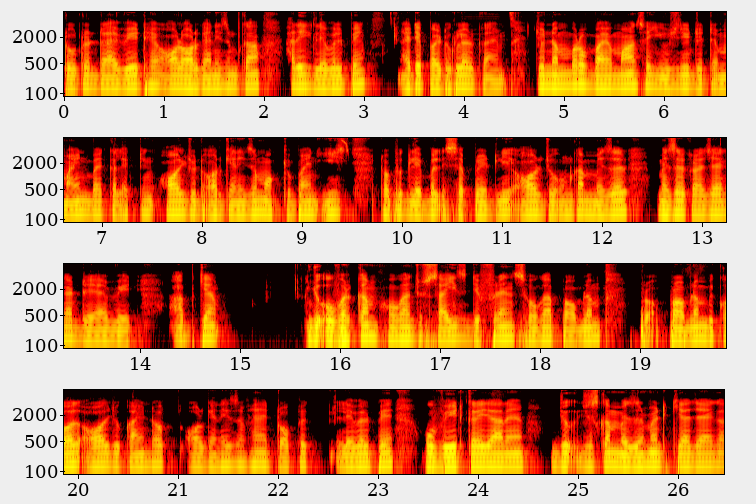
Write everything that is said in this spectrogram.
टोटल ड्राई वेट है ऑल ऑर्गेनिज्म का हर एक लेवल पे एट ए पर्टिकुलर क्राइम जो नंबर ऑफ़ बायोमास है usually determined by collecting all जो organism occupying each trophic level separately और जो उनका मेज़र मेज़र करा जाएगा ड्राई वेट अब क्या जो ओवरकम होगा, जो साइज़ डिफरेंस होगा प्रॉब्लम प्रॉब्लम बिकॉज़ ऑल जो काइंड ऑफ़ ऑर्गेनिज्म हैं टॉपिक लेवल पे वो वेट करे जा रहे हैं जो जिसका मेज़रमेंट किया जाएगा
